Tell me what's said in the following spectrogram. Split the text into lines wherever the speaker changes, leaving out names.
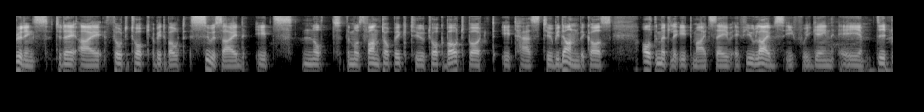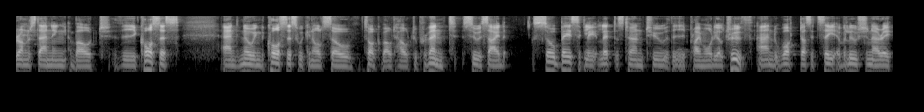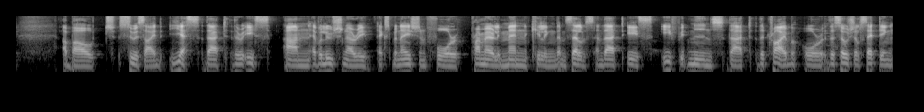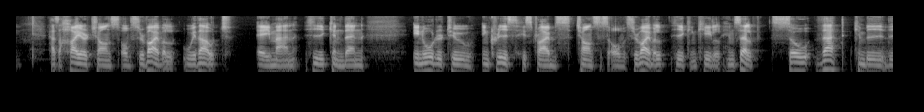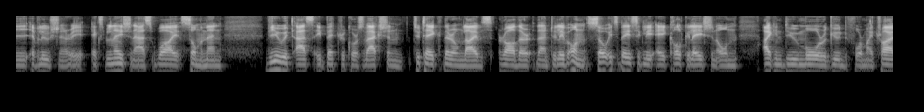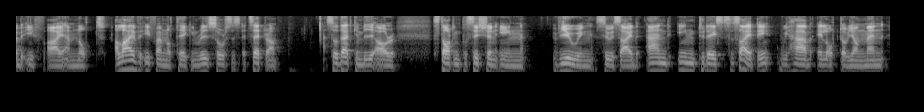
Greetings. Today I thought to talk a bit about suicide. It's not the most fun topic to talk about, but it has to be done because ultimately it might save a few lives if we gain a deeper understanding about the causes. And knowing the causes, we can also talk about how to prevent suicide. So basically, let us turn to the primordial truth and what does it say evolutionary about suicide, yes, that there is an evolutionary explanation for primarily men killing themselves, and that is if it means that the tribe or the social setting has a higher chance of survival without a man, he can then, in order to increase his tribe's chances of survival, he can kill himself. So that can be the evolutionary explanation as why some men view it as a better course of action to take their own lives rather than to live on. So it's basically a calculation on I can do more good for my tribe if I am not alive, if I'm not taking resources, etc. So that can be our starting position in viewing suicide. And in today's society, we have a lot of young men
